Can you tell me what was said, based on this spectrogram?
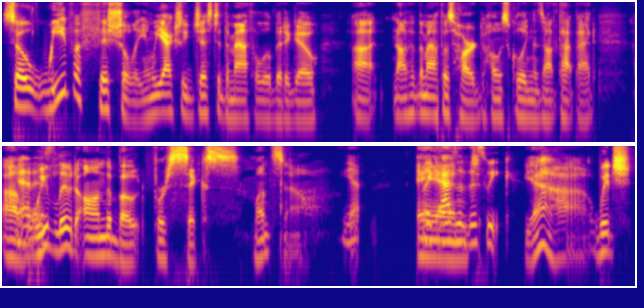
so we've officially and we actually just did the math a little bit ago uh not that the math was hard homeschooling is not that bad um Yeah, we've is. lived on the boat for six months now Yep. Like as of this week. yeah which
